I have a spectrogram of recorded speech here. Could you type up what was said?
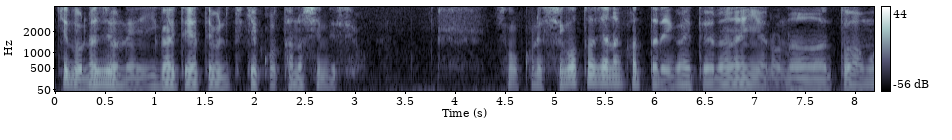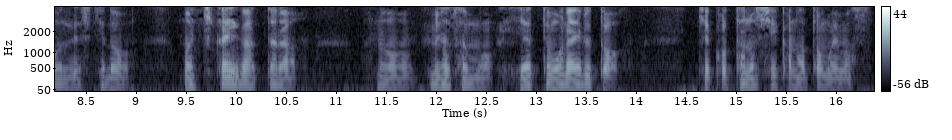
けどラジオね、意外とやってみると結構楽しいんですよ。そう、これ仕事じゃなかったら意外とやらないんやろうなぁとは思うんですけど、まあ、機会があったら、あの、皆さんもやってもらえると結構楽しいかなと思います。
